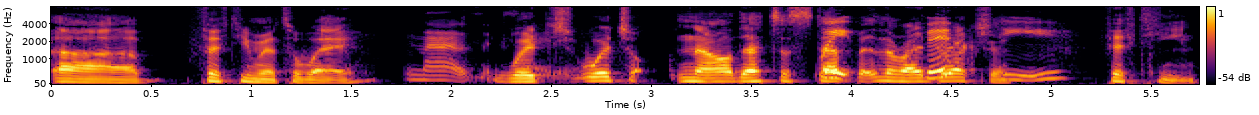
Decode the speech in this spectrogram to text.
uh, 15 minutes away, Not as exciting. which which no, that's a step Wait, in the right 50? direction. 15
